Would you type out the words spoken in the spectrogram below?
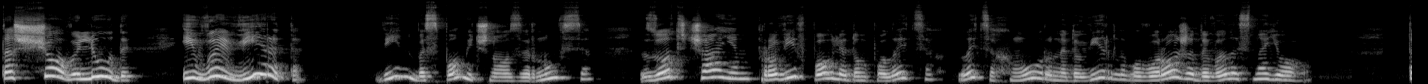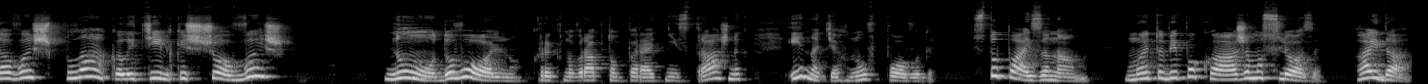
Та що ви, люди? І ви вірите? Він безпомічно озирнувся, з отчаєм провів поглядом по лицях, лиця хмуро, недовірливо, вороже дивились на його. Та ви ж плакали тільки що, ви ж. Ну, довольно, крикнув раптом передній стражник і натягнув поводи. Ступай за нами, ми тобі покажемо сльози. Гайда,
